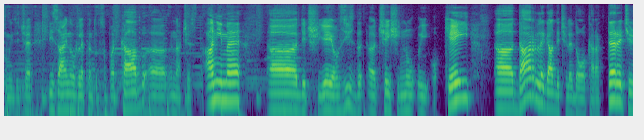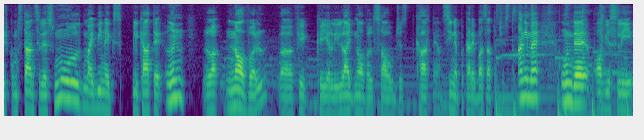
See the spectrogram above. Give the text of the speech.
cum îi zice, designurile pentru Super Cub uh, în acest anime. Uh, deci ei au zis de, uh, ce și nu îi ok. Uh, dar legat de cele două caractere, circumstanțele sunt mult mai bine explicate în novel, uh, fie că el e light novel sau just carte în sine pe care e bazat acest anime, unde, obviously,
